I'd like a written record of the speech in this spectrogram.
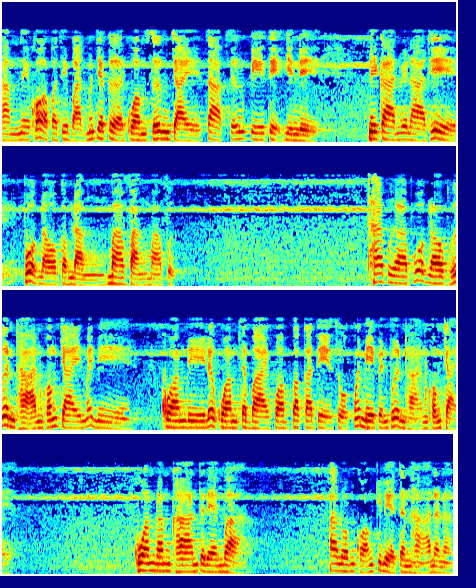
ธรรมในข้อปฏิบัติ มันจะเกิดความซึ้งใจทราบซึ้งปีติยินดี ในการเวลาที่พวกเรากำลังมาฟังมาฝึก ถ้าเผื่อพวกเราพื้นฐานของใจไม่มีความดีและความสบายความปกติสุขไม่มีเป็นพื้นฐานของใจ ความลำคาญแสดงว่า อารมณ์ของกิเลสตัณหานั่นนะ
